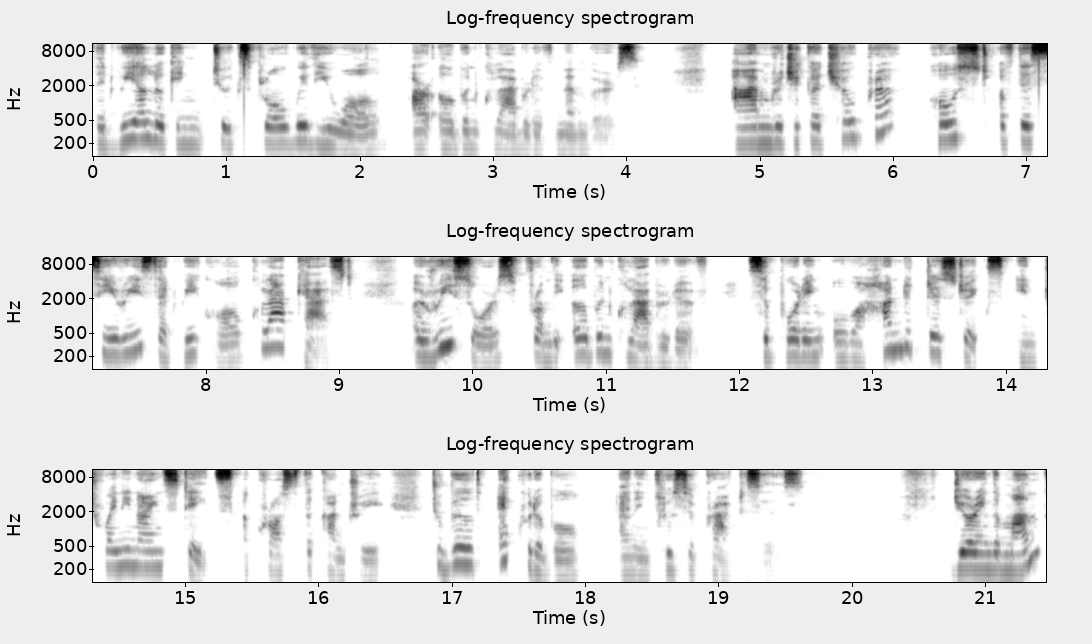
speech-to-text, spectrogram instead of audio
that we are looking to explore with you all, our Urban Collaborative members. I'm Ruchika Chopra, host of this series that we call Collabcast, a resource from the Urban Collaborative supporting over 100 districts in 29 states across the country to build equitable and inclusive practices. During the month,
